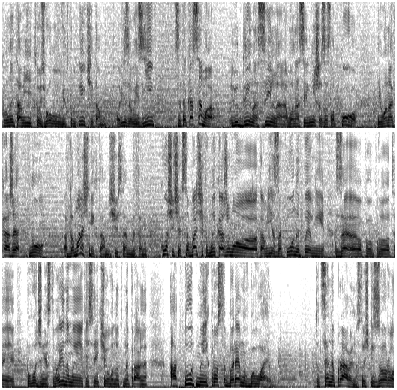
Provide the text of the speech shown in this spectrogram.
Коли там їй хтось голову відкрутив чи там порізав і з'їв, це така сама людина сильна, вона сильніша за слабкого, і вона каже: ну. А домашніх там щось там, там кошечок, собачок, ми кажемо, там є закони певні за е, про- те, поводження з тваринами, якесь, якщо воно неправильно. А тут ми їх просто беремо і вбиваємо то це неправильно з точки зору.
